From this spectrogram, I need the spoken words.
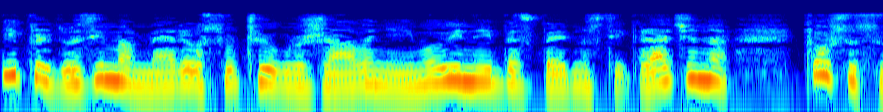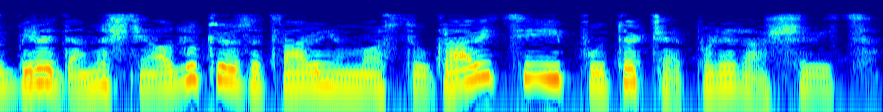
i preduzima mere u slučaju ugrožavanja imovine i bezbednosti građana, kao što su bile današnje odluke o zatvaranju mosta u Glavici i puta Čepore Raševica.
